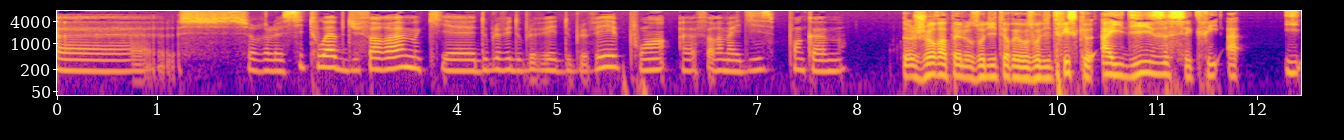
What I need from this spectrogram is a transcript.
euh, sur le site web du forum qui est www.forumideas.com. Je rappelle aux auditeurs et aux auditrices que IDEAS s'écrit A-I-D-E-A-S.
